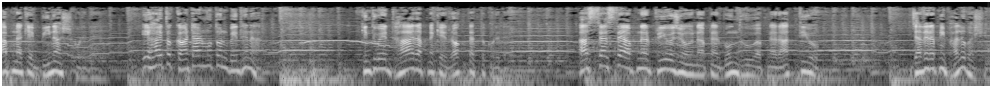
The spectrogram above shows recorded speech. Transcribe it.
আপনাকে বিনাশ করে দেয়। এ হয়তো কাঁটার মতন বেঁধে না কিন্তু এর ধার আপনাকে রক্তাক্ত করে দেয়। আস্তে আস্তে আপনার প্রিয়জন, আপনার বন্ধু, আপনার আত্মীয়, যাদের আপনি ভালোবাসেন,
